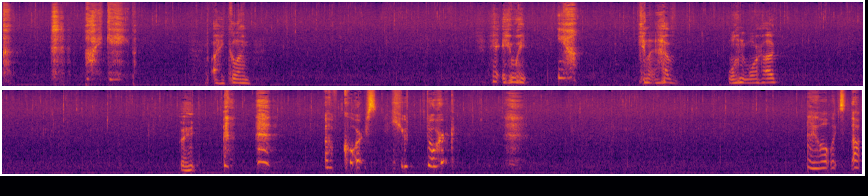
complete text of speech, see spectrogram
Bye, Gabe. Bye, Clem. Hey, hey, wait. Yeah. Can I have one more hug? Thank. Of course, you dork. I always thought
